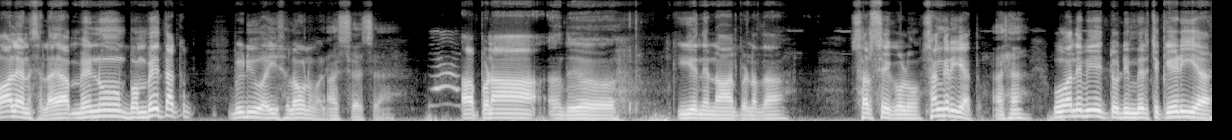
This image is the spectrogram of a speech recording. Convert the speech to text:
ਬਾਲਿਆਂ ਨੇ ਸਲਾਇਆ ਮੈਨੂੰ ਬੰਬੇ ਤੱਕ ਵੀਡੀਓ ਆਈ ਸਲਾਉਣ ਵਾਲੀ। ਅੱਛਾ ਅੱਛਾ। ਆਪਣਾ ਕੀ ਇਹਦੇ ਨਾਮ ਪਿੰਡ ਦਾ? ਸਰਸੇ ਕੋਲੋਂ ਸੰਗਰੀਆ ਤੋਂ। ਅੱਛਾ। ਉਹ ਆਂਦੇ ਵੀ ਤੁਹਾਡੀ ਮਿਰਚ ਕਿਹੜੀ ਆ?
